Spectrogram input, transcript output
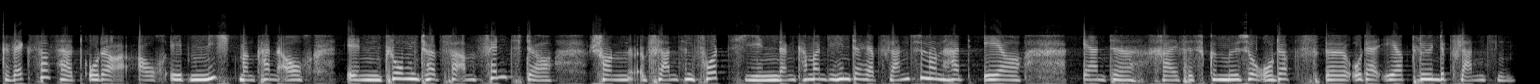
Gewächshaus hat oder auch eben nicht, man kann auch in Blumentöpfe am Fenster schon Pflanzen vorziehen, dann kann man die hinterher pflanzen und hat eher erntereifes Gemüse oder, äh, oder eher blühende Pflanzen.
